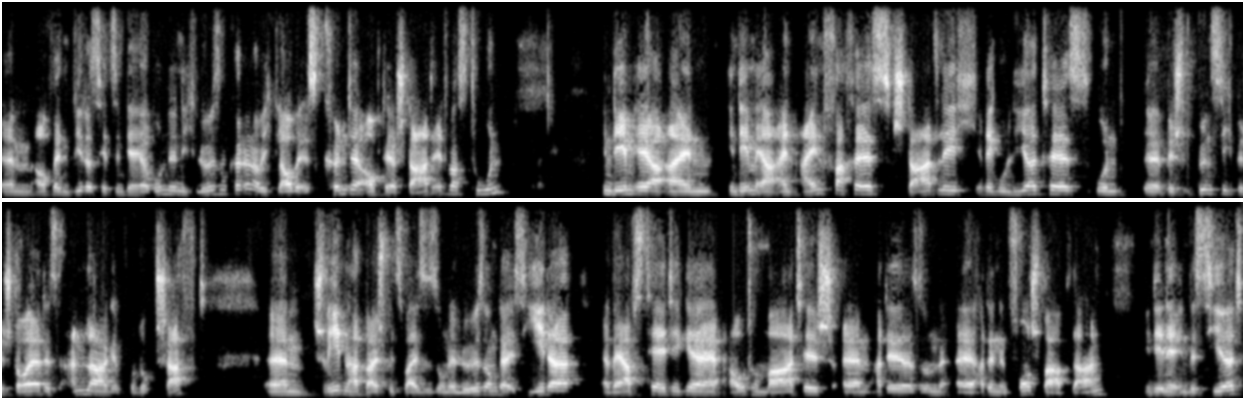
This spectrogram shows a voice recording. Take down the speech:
ähm, auch wenn wir das jetzt in der Runde nicht lösen können, aber ich glaube, es könnte auch der Staat etwas tun, indem er ein, indem er ein einfaches, staatlich reguliertes und äh, günstig besteuertes Anlageprodukt schafft. Ähm, Schweden hat beispielsweise so eine Lösung, da ist jeder Erwerbstätige automatisch, ähm, hat, er so ein, äh, hat einen Fondssparplan, in den er investiert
